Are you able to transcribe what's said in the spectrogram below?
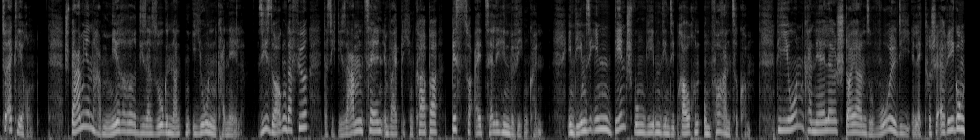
Zur Erklärung. Spermien haben mehrere dieser sogenannten Ionenkanäle. Sie sorgen dafür, dass sich die Samenzellen im weiblichen Körper bis zur Eizelle hinbewegen können indem sie ihnen den Schwung geben, den sie brauchen, um voranzukommen. Die Ionenkanäle steuern sowohl die elektrische Erregung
